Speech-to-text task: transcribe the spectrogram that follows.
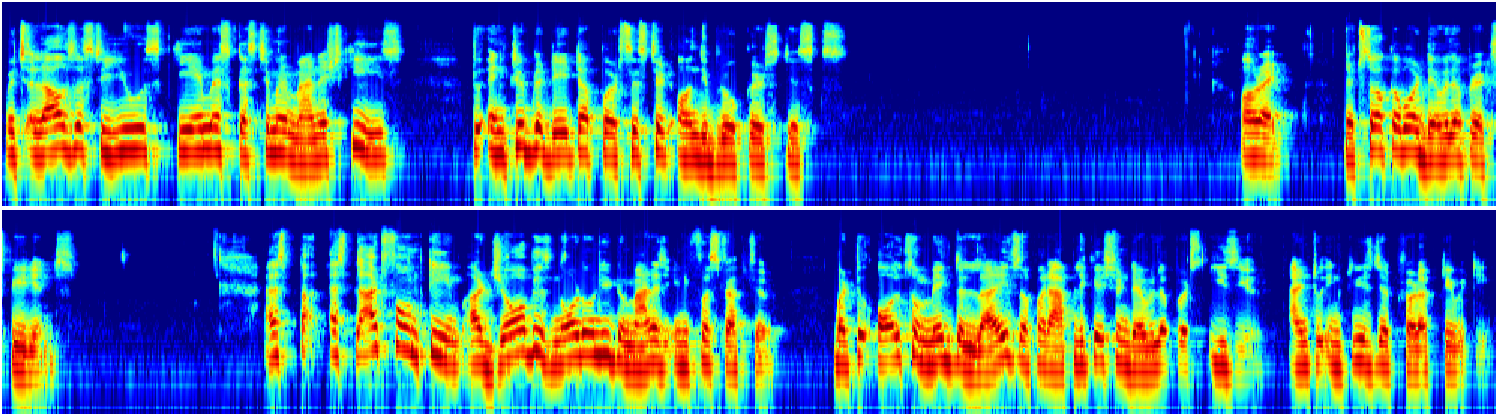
which allows us to use KMS customer managed keys to encrypt the data persisted on the broker's disks. All right, let's talk about developer experience. As, as platform team, our job is not only to manage infrastructure, but to also make the lives of our application developers easier and to increase their productivity.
